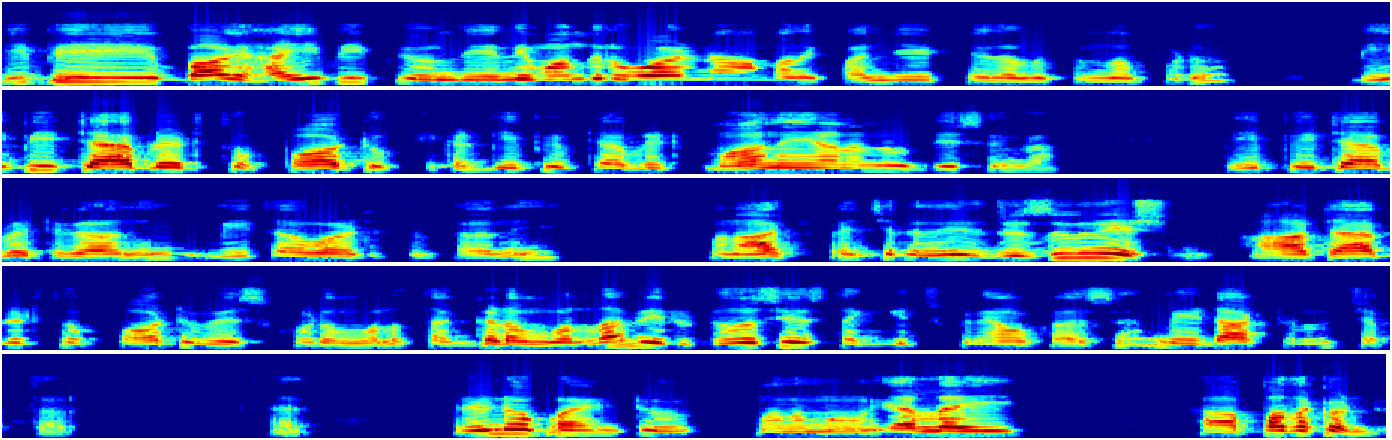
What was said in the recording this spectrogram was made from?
బీపీ బాగా హై బీపీ ఉంది. ఎన్ని మందులు వాడినా మనకి పనిచేయట్లేదు అనుకున్నప్పుడు బీపీ ట్యాబ్లెట్తో పాటు ఇక్కడ బీపీ టాబ్లెట్ మానేయాలనే ఉద్దేశం కాదు బీపీ టాబ్లెట్ కానీ మిగతా వాటితో కానీ మన ఆక్యుపెంచర్ అనేది రిజువినేషన్ ఆ టాబ్లెట్తో పాటు వేసుకోవడం వల్ల తగ్గడం వల్ల మీరు డోసేజ్ తగ్గించుకునే అవకాశం మీ డాక్టర్లు చెప్తారు. అది. రెండో పాయింట్ మనము ఎల్ఐ పదకొండు.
